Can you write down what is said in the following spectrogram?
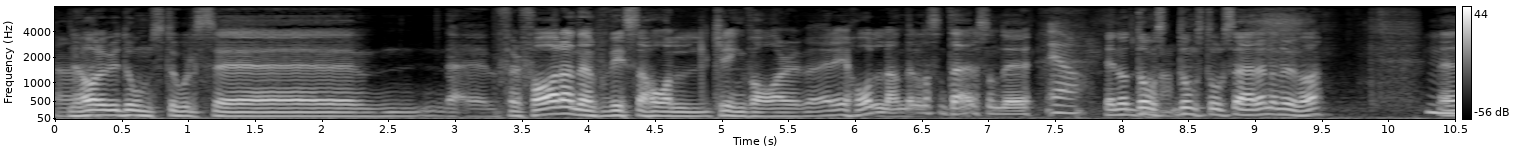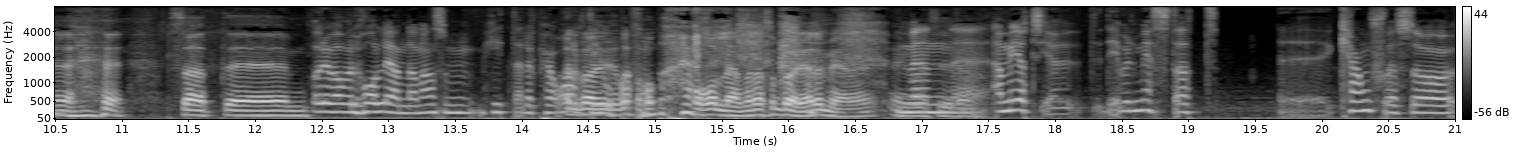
Mm. Nu har de ju domstolsförfaranden eh, på vissa håll kring VAR. Är det i Holland eller något sånt där som det ja. är något dom, domstolsärende nu va? Mm. Eh, så att, eh, och det var väl holländarna som hittade på ja, alltihopa från början. holländarna som började med det. Men ja, men jag, det är väl mest att eh, kanske så,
